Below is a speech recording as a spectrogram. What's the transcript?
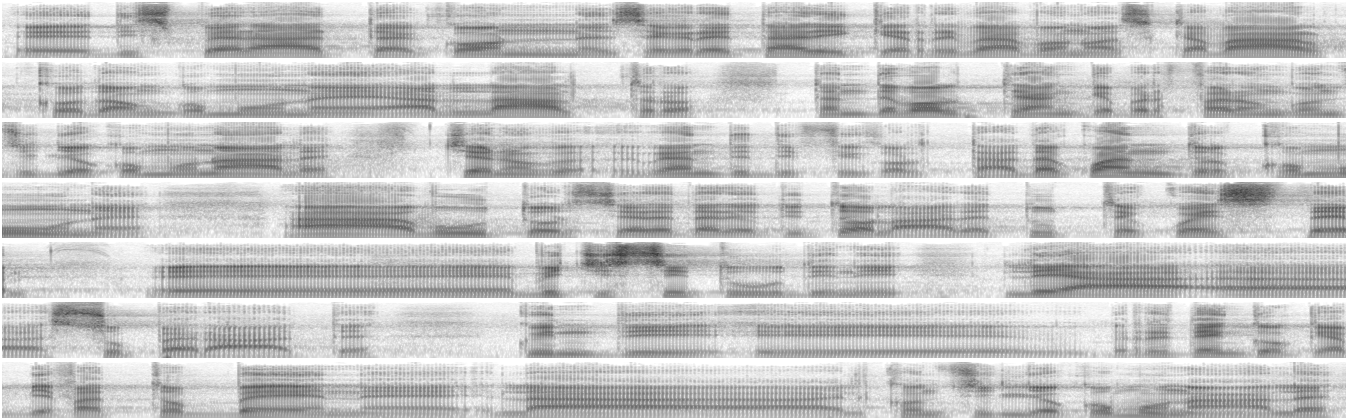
eh, disperata con segretari che arrivavano a scavalco da un comune all'altro, tante volte anche per fare un consiglio comunale c'erano grandi difficoltà. Da quando il comune ha avuto il segretario titolare tutte queste eh, vicissitudini le ha eh, superate. Quindi eh, ritengo che abbia fatto bene la, il Consiglio Comunale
